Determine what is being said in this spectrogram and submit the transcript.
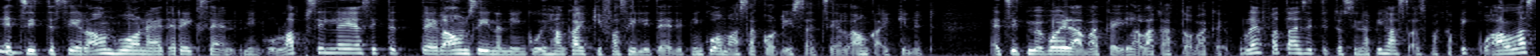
Että sitten siellä on huoneet erikseen niin kuin lapsille ja sitten teillä on siinä niin kuin ihan kaikki fasiliteetit niin kuin omassa kodissa, että siellä on kaikki nyt. Että sitten me voidaan vaikka illalla katsoa vaikka joku leffa tai sitten jos siinä pihassa olisi vaikka pikku allas,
